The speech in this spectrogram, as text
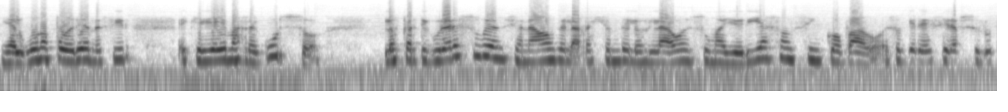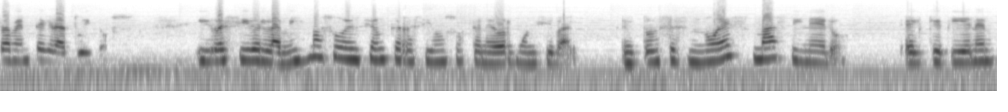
Y algunos podrían decir es que ya hay más recursos. Los particulares subvencionados de la región de los lagos en su mayoría son cinco pagos, eso quiere decir absolutamente gratuitos, y reciben la misma subvención que recibe un sostenedor municipal. Entonces no es más dinero el que tienen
